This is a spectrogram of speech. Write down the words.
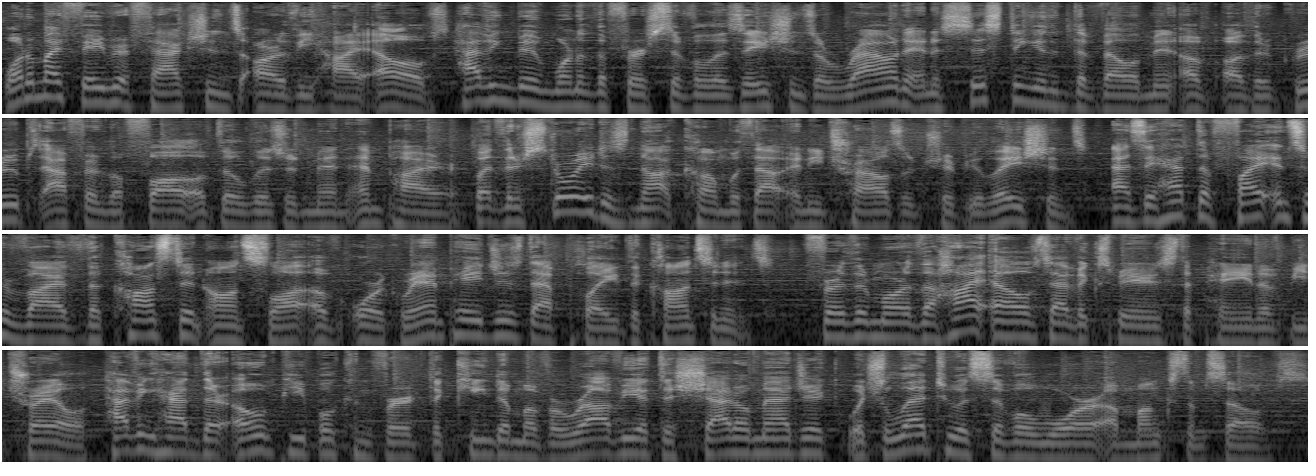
One of my favorite factions are the High Elves, having been one of the first civilizations around and assisting in the development of other groups after the fall of the Lizardmen Empire. But their story does not come without any trials or tribulations, as they had to fight and survive the constant onslaught of orc rampages that plagued the continent. Furthermore, the High Elves have experienced the pain of betrayal, having had their own people convert the kingdom of Aravia to shadow magic, which led to a civil war amongst themselves.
